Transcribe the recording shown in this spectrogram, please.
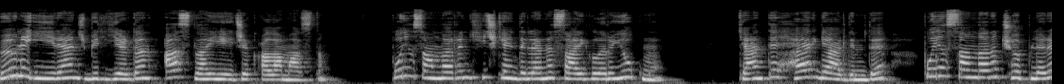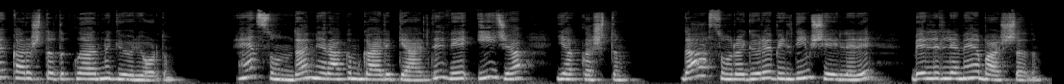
Böyle iğrenç bir yerden asla yiyecek alamazdım. Bu insanların hiç kendilerine saygıları yok mu? Kente her geldiğimde bu insanların çöpleri karıştırdıklarını görüyordum. En sonunda merakım galip geldi ve iyice yaklaştım. Daha sonra görebildiğim şeyleri belirlemeye başladım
